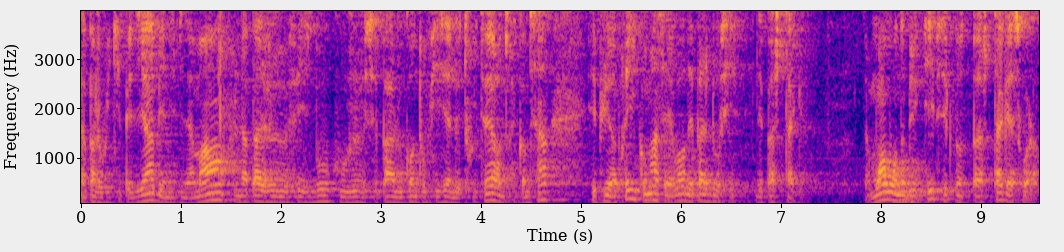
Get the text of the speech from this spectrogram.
la page Wikipédia, bien évidemment, la page Facebook ou je ne sais pas, le compte officiel de Twitter, un truc comme ça. Et puis après, il commence à y avoir des pages dossiers, des pages tags. moi, mon objectif, c'est que notre page tag, soit là.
